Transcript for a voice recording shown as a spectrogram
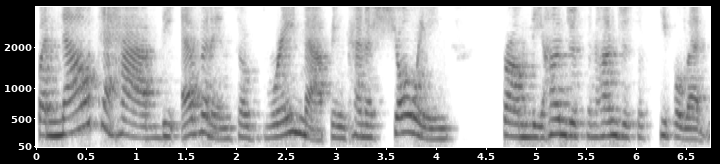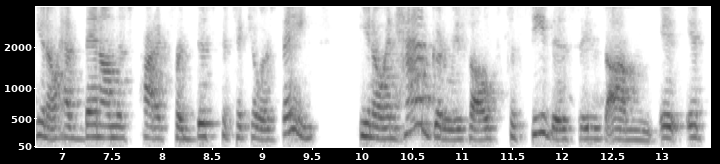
but now to have the evidence of brain mapping kind of showing from the hundreds and hundreds of people that you know have been on this product for this particular thing, you know, and had good results, to see this is um, it, it's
